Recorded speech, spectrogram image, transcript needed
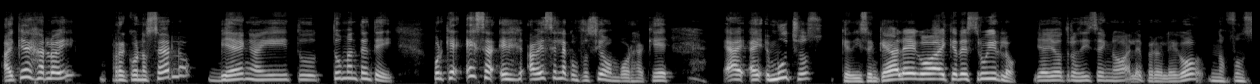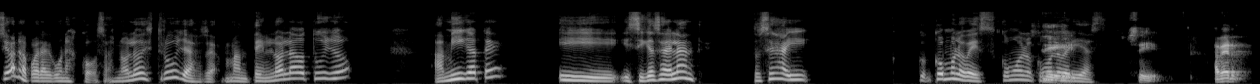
hay que dejarlo ahí, reconocerlo, bien, ahí tú, tú mantente ahí. Porque esa es a veces la confusión, Borja, que hay, muchos que dicen que al ego hay que destruirlo y hay otros dicen, no, vale, pero el ego no funciona para algunas cosas, no lo destruyas, o sea, manténlo al lado tuyo, amígate y, y sigues adelante. Entonces ahí, ¿cómo lo ves? ¿Cómo, cómo sí, lo verías? Sí. A ver,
